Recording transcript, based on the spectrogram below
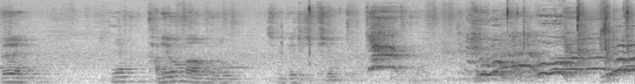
네, 그냥 가벼운 마음으로 즐겨 주십시오. 가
